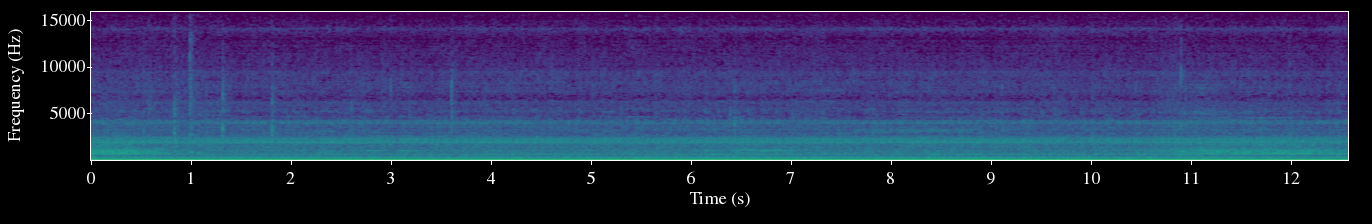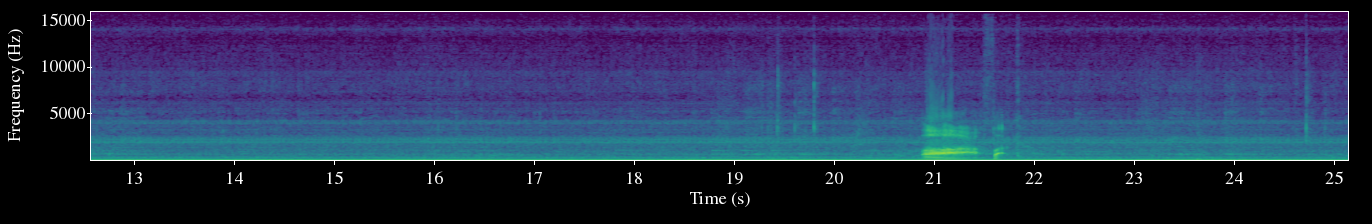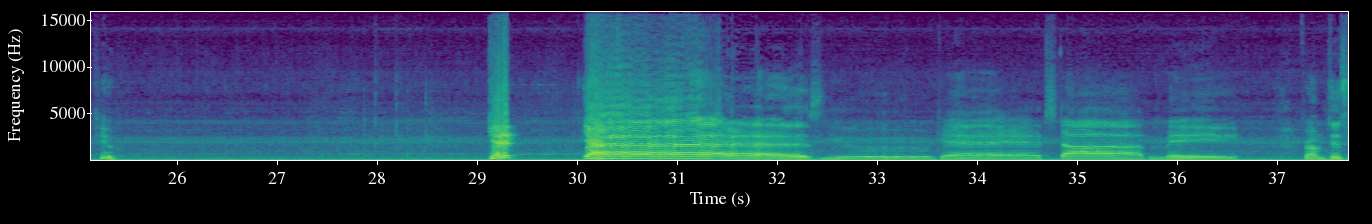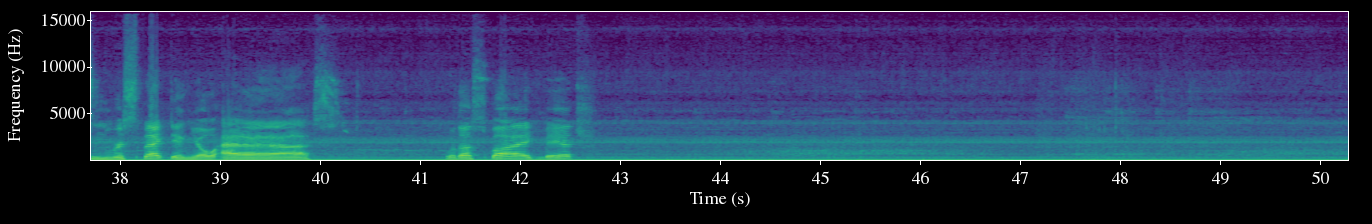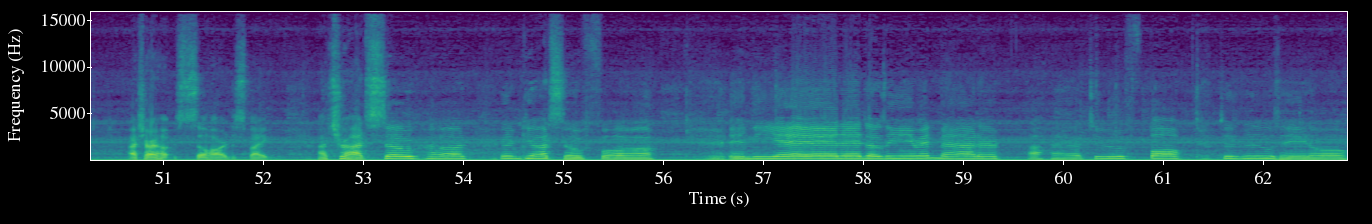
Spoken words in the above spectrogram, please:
Ah, fuck. Phew. Get it! Yes! You can't stop me from disrespecting your ass with a spike, bitch. I tried so hard to spike. I tried so hard and got so far. In the end, it doesn't even matter. I had to fall to lose it all.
